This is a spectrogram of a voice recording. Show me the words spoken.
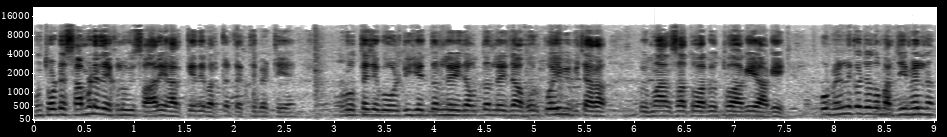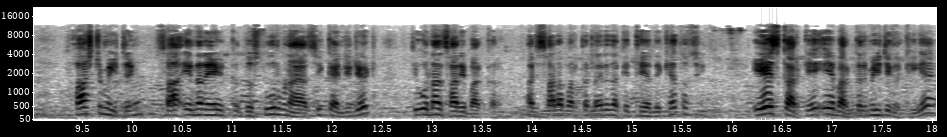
ਹੁਣ ਤੁਹਾਡੇ ਸਾਹਮਣੇ ਦੇਖ ਲਓ ਵੀ ਸਾਰੇ ਹਲਕੇ ਦੇ ਵਰਕਰ ਤਾਂ ਇੱਥੇ ਬੈਠੇ ਆ। ਹੁਣ ਉੱਥੇ ਜੇ ਗੋਲਡੀ ਜੇ ਇੱਧਰ ਲੈ ਜਾ, ਉੱਧਰ ਲੈ ਜਾ, ਹੋਰ ਕੋਈ ਵੀ ਵਿਚਾਰਾ, ਕੋਈ ਮਾਨਸਾ ਤੋਂ ਆ ਕੇ, ਉੱਥੋਂ ਆ ਕੇ ਆ ਗਏ, ਉਹ ਮਿਲਣ ਕੋ ਜਦੋਂ ਮਰਜ਼ੀ ਮਿਲਣ। ਫਸਟ ਮੀਟਿੰਗ ਸਾ, ਇਹਨਾਂ ਨੇ ਇੱਕ ਦਸਤੂਰ ਬਣਾਇਆ ਸੀ ਕੈਂਡੀਡੇਟ ਤੇ ਉਹਨਾਂ ਦੇ ਸਾਰੇ ਵਰਕਰ। ਅੱਜ ਸਾਰਾ ਵਰਕਰ ਲਹਿਰੇ ਦਾ ਕਿੱਥੇ ਆ, ਦੇਖਿਆ ਤੁਸੀਂ? ਇਸ ਕਰਕੇ ਇਹ ਵਰਕਰ ਮੀਟਿੰਗ ਰੱਖੀ ਹੈ।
